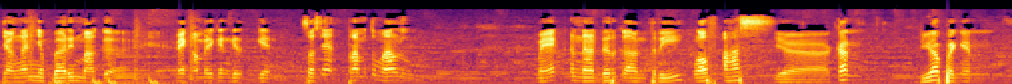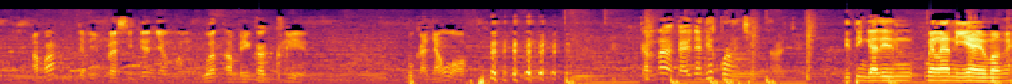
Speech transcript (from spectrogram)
jangan nyebarin MAGA, Make American Great Again. Soalnya Trump itu malu. Make another country love us. ya kan dia pengen apa jadi presiden yang membuat Amerika great bukannya love karena kayaknya dia kurang cinta aja Ditinggalin Melania emangnya.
